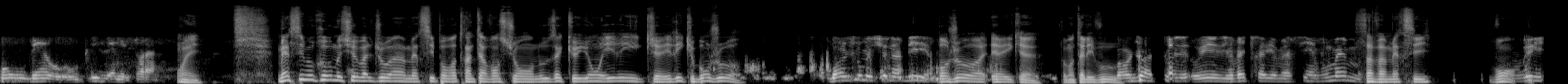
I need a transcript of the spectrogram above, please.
ou bien aux, crises électorales. Oui. Merci beaucoup, Monsieur Valjoua. Merci pour votre intervention. Nous accueillons Eric. Eric, bonjour. Bonjour, Monsieur Nabir. Bonjour, Eric. Comment allez-vous? Bonjour à tous. Oui, je vais très bien, merci. Et vous-même? Ça va, merci. Bon, oui,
